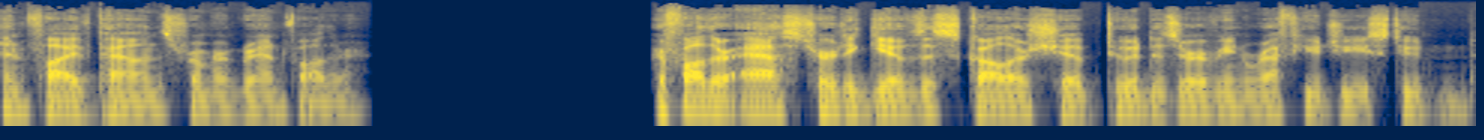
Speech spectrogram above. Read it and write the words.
and five pounds from her grandfather. Her father asked her to give the scholarship to a deserving refugee student.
